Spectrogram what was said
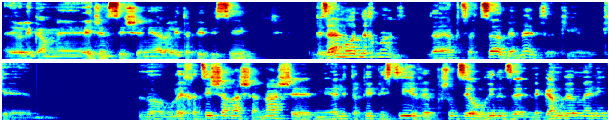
היו לי גם אייג'נסי אה, שניהלה לי את ה-PPC, וזה היה מאוד נחמד, זה היה פצצה באמת, כי, כי לא, אולי חצי שנה, שנה שניהל לי את ה-PPC ופשוט זה הוריד את זה לגמרי ממני,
